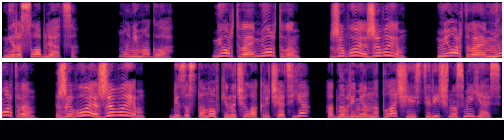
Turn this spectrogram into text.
не расслабляться, но не могла. Мертвое мертвым, живое живым, мертвое мертвым, живое живым. Без остановки начала кричать я, одновременно плача и истерично смеясь.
